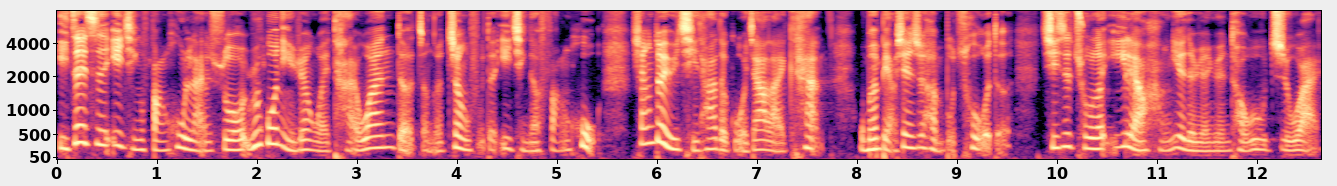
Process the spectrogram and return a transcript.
以这次疫情防护来说，如果你认为台湾的整个政府的疫情的防护，相对于其他的国家来看，我们表现是很不错的。其实除了医疗行业的人员投入之外，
